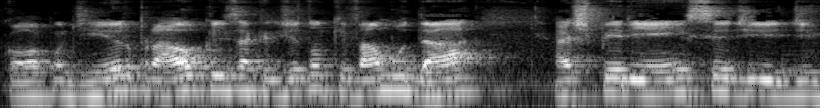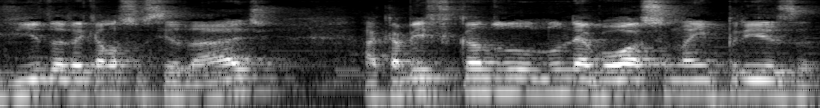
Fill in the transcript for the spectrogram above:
colocam dinheiro para algo que eles acreditam que vai mudar a experiência de, de vida daquela sociedade. Acabei ficando no, negócio, na empresa,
